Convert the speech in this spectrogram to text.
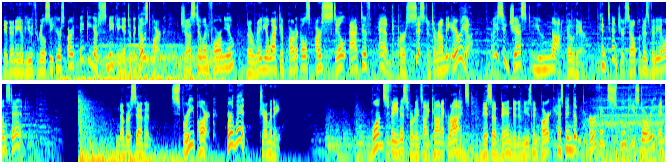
If any of you thrill seekers are thinking of sneaking into the Ghost Park, just to inform you, the radioactive particles are still active and persistent around the area. I suggest you not go there. Content yourself with this video instead. Number 7. Spree Park, Berlin, Germany. Once famous for its iconic rides, this abandoned amusement park has been the perfect spooky story and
